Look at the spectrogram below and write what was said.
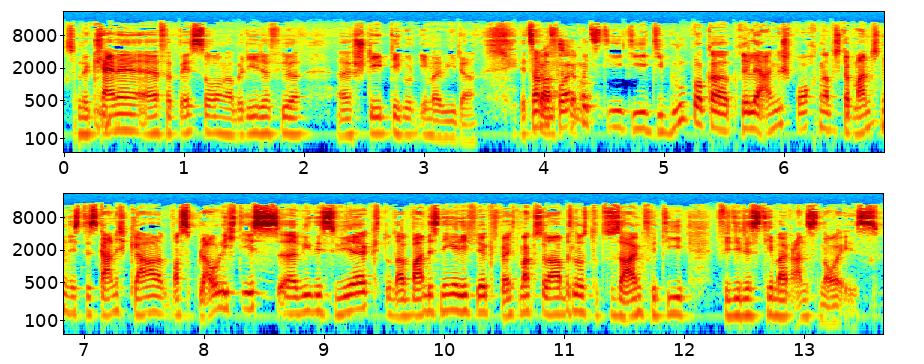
so eine kleine äh, Verbesserung, aber die dafür äh, stetig und immer wieder. Jetzt haben Ganz wir vorher genau. kurz die, die, die Blueblocker-Brille angesprochen, aber ich glaube, manchen ist das gar nicht klar, was Blaulicht ist, äh, wie das wirkt und ab wann das negativ wirkt. Vielleicht magst du da ein bisschen was dazu sagen, für die, für die das Thema ganz neu ist.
